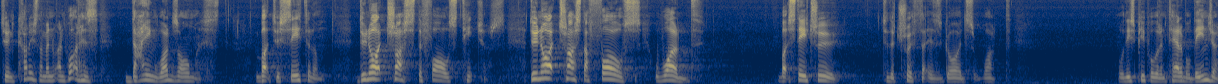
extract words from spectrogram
to encourage them. And, and what are his dying words almost? But to say to them, do not trust the false teachers, do not trust a false word, but stay true to the truth that is God's word. Well, these people were in terrible danger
